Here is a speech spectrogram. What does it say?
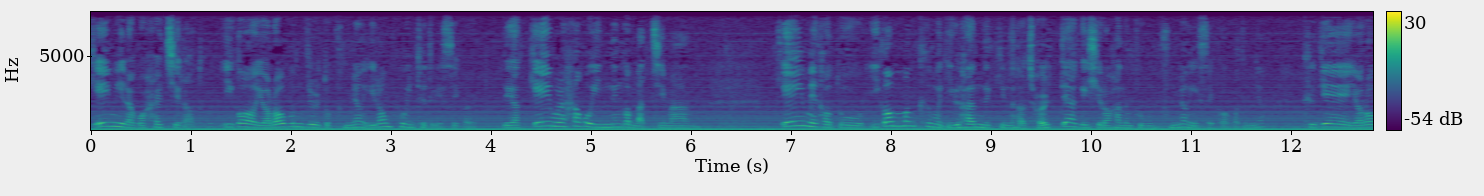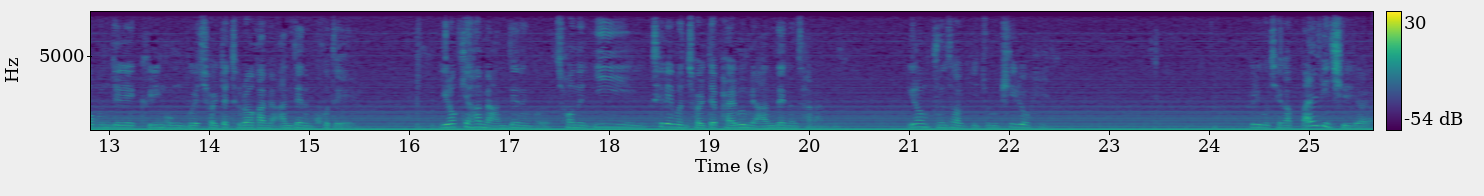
게임이라고 할지라도. 이거 여러분들도 분명 이런 포인트들이 있을 거예요. 내가 게임을 하고 있는 건 맞지만 게임에서도 이것만큼은 일하는 느낌 나서 절대 하기 싫어하는 부분 분명히 있을 거거든요. 그게 여러분들의 그림 공부에 절대 들어가면 안 되는 코드예요. 이렇게 하면 안 되는 거예요. 저는 이 트랩은 절대 밟으면 안 되는 사람이에요. 이런 분석이 좀 필요해요. 그리고 제가 빨리 질려요.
